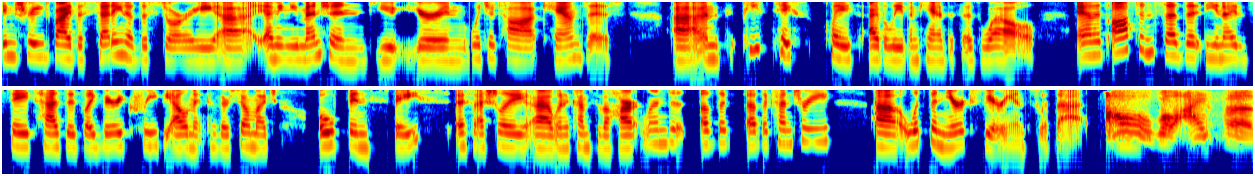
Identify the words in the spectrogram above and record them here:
intrigued by the setting of the story. Uh, I mean, you mentioned you you're in Wichita, Kansas, uh, and the piece takes place, I believe, in Kansas as well. And it's often said that the United States has this like very creepy element because there's so much open space, especially uh, when it comes to the heartland of the of the country. Uh, what's been your experience with that? Oh well, I've uh,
